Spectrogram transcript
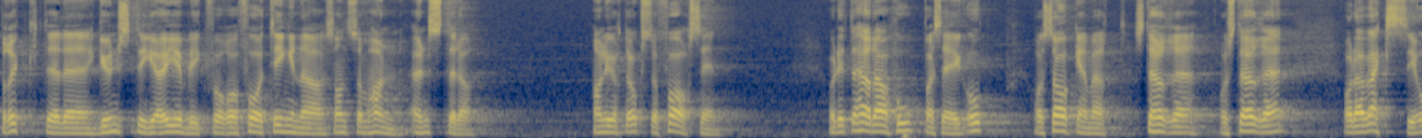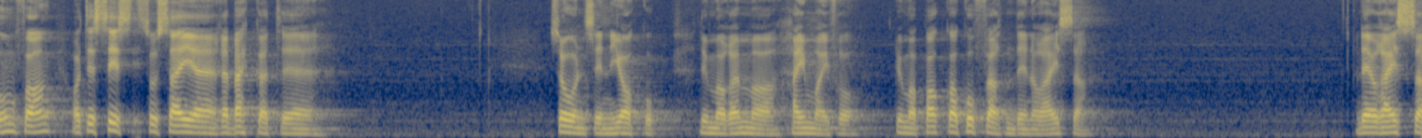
brukte det gunstige øyeblikk for å få tingene sånn som han ønsket det. Han lurte også far sin. Og Dette her da hopa seg opp, og saken blir større og større, og det vokser i omfang. Og til sist så sier Rebekka til sønnen sin Jakob du må rømme hjemmefra. Du må pakke kofferten din og reise. Det å reise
